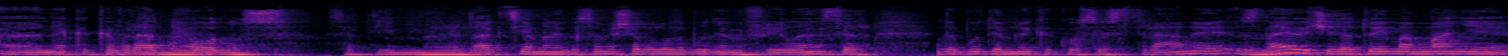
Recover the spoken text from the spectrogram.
e, nekakav radni odnos sa tim redakcijama, nego sam više volio da budem freelancer, da budem nekako sa strane, znajući da to ima manje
